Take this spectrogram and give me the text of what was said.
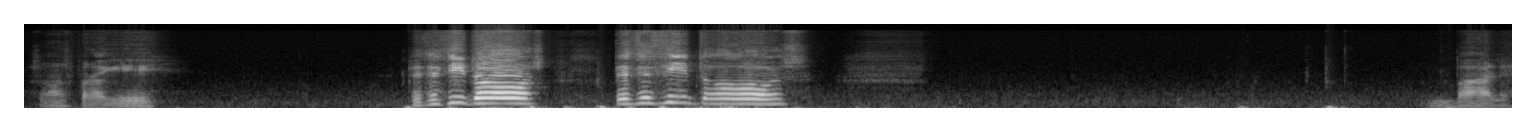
Pues vamos por aquí. ¡Pececitos! ¡Pececitos! Vale.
